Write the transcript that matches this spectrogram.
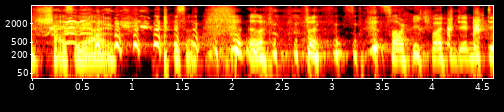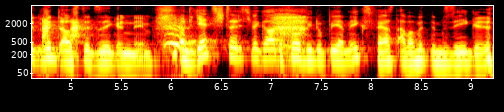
scheißegal. Besser. Was ist- Sorry, ich wollte dir nicht den Wind aus den Segeln nehmen. Und jetzt stelle ich mir gerade vor, wie du BMX fährst, aber mit einem Segel.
